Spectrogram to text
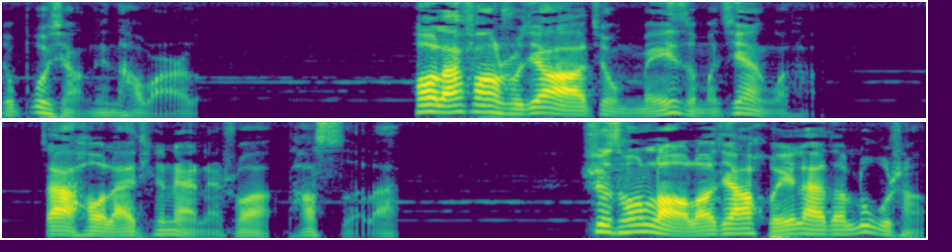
就不想跟他玩了。后来放暑假就没怎么见过他。再后来听奶奶说，他死了，是从姥姥家回来的路上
